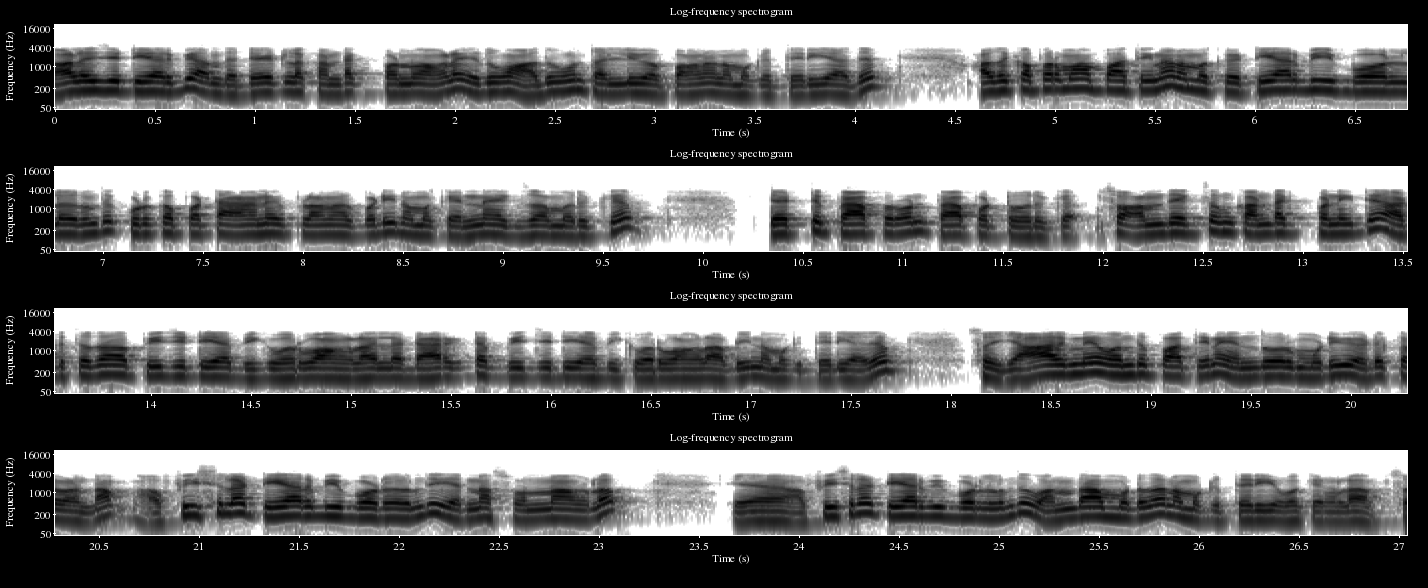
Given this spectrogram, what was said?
காலேஜ் டிஆர்பி அந்த டேட்டில் கண்டக்ட் பண்ணுவாங்களா எதுவும் அதுவும் தள்ளி வைப்பாங்களா நமக்கு தெரியாது. அதுக்கப்புறமா பார்த்தீங்கன்னா நமக்கு டிஆர்பி போர்டிலேருந்து கொடுக்கப்பட்ட ஆனுவல் பிளானர் படி நமக்கு என்ன எக்ஸாம் இருக்குது TET paper one paper two இருக்குது ஸோ அந்த எக்ஸாம் கண்டக்ட் பண்ணிவிட்டு அடுத்ததாக பிஜிடிஆர்பிக்கு வருவாங்களா? இல்லை டேரெக்டாக பிஜிடிஆர்பிக்கு வருவாங்களா? அப்படின்னு நமக்கு தெரியாது. ஸோ யாருமே வந்து பார்த்தீங்கன்னா எந்த ஒரு முடிவும் எடுக்க வேண்டாம். அஃபிஷியலாக டிஆர்பி போர்டுலேருந்து என்ன சொன்னாங்களோ அஃபிஷியலாக டிஆர்பி போர்டுலேருந்து வந்தால் மட்டும் தான் நமக்கு தெரியும் ஓகேங்களா ஸோ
